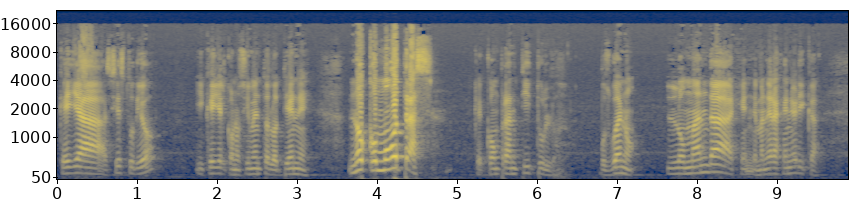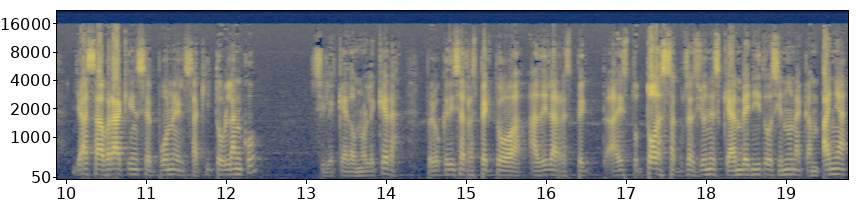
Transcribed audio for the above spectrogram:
que ella sí estudió y que ella el conocimiento lo tiene. No como otras que compran títulos. Pues bueno, lo manda de manera genérica. Ya sabrá quién se pone el saquito blanco, si le queda o no le queda. Pero ¿qué dice al respecto a Adela respecto a esto? Todas las acusaciones que han venido haciendo una campaña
